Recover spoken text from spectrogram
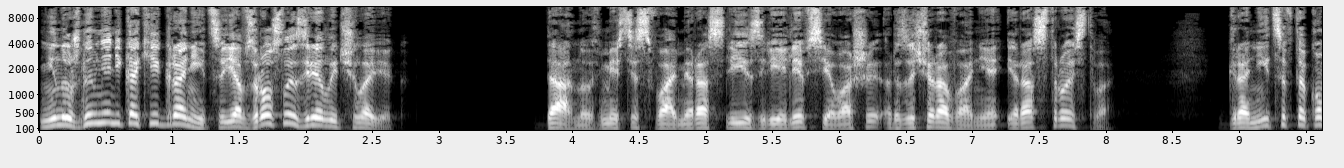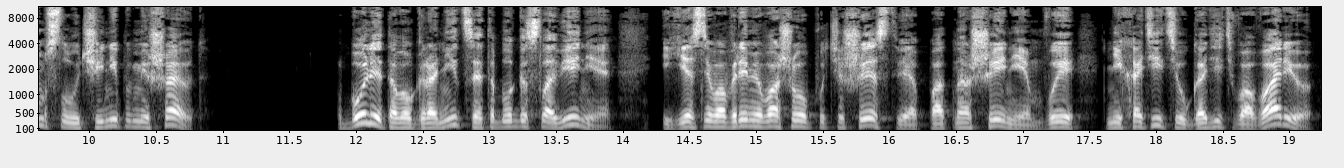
Не нужны мне никакие границы, я взрослый зрелый человек. Да, но вместе с вами росли и зрели все ваши разочарования и расстройства. Границы в таком случае не помешают. Более того, граница – это благословение, и если во время вашего путешествия по отношениям вы не хотите угодить в аварию,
